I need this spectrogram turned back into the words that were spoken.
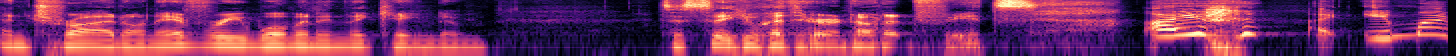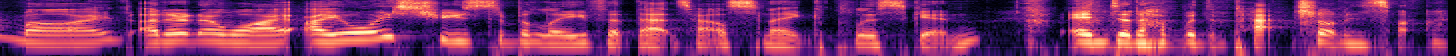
and try it on every woman in the kingdom to see whether or not it fits. I, in my mind, I don't know why, I always choose to believe that that's how Snake Plissken ended up with a patch on his eye.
